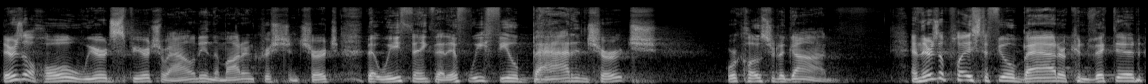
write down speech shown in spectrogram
there's a whole weird spirituality in the modern Christian church that we think that if we feel bad in church, we're closer to God. And there's a place to feel bad or convicted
